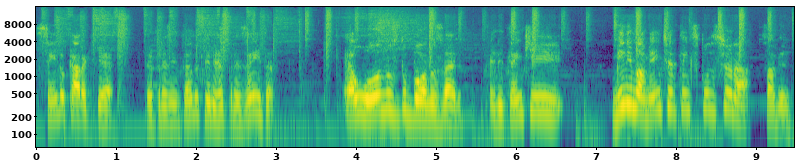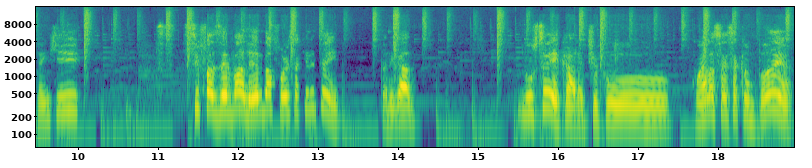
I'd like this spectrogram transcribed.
sendo o cara que é, representando o que ele representa, é o ônus do bônus, velho. Ele tem que. Minimamente ele tem que se posicionar, sabe? Ele tem que se fazer valer da força que ele tem, tá ligado? Não sei, cara, tipo, com relação a essa campanha,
